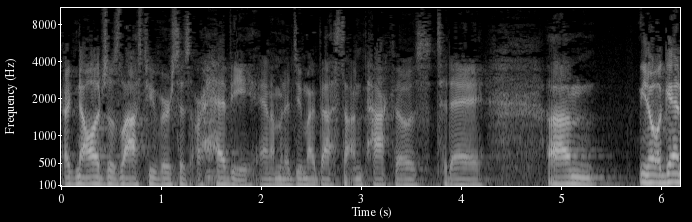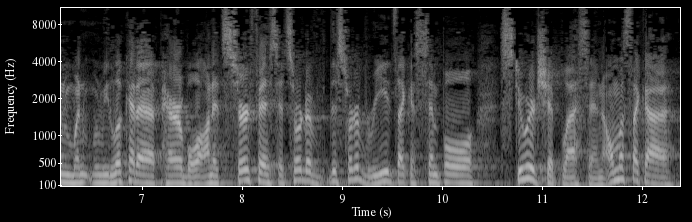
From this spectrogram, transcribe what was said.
acknowledge those last few verses are heavy, and I'm going to do my best to unpack those today. Um, you know, again, when, when we look at a parable on its surface, it sort of, this sort of reads like a simple stewardship lesson, almost like a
